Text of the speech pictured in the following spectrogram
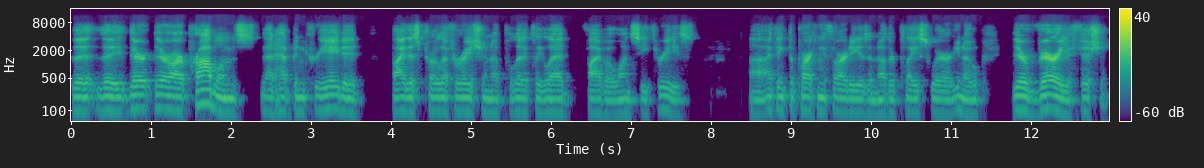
the, the, there, there are problems that have been created by this proliferation of politically led 501c3s. Uh, I think the parking authority is another place where, you know, they're very efficient.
